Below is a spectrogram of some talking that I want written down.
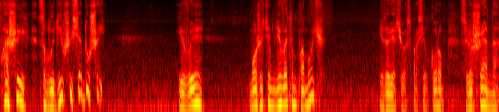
вашей заблудившейся души. И вы можете мне в этом помочь? Недоверчиво спросил Короб, совершенно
